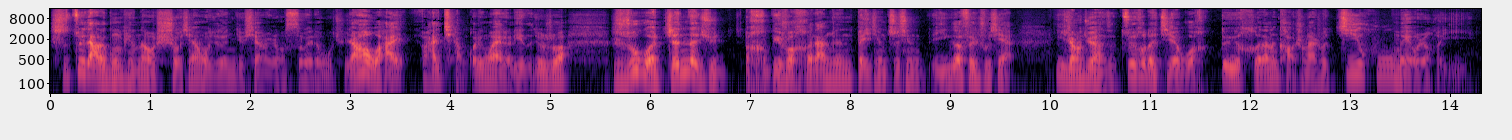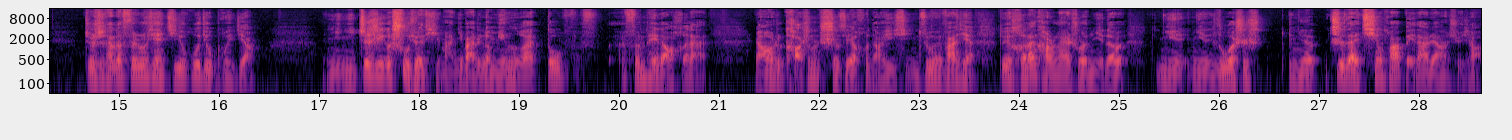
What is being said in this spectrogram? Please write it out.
是最大的公平，那我首先我觉得你就陷入一种思维的误区。然后我还我还讲过另外一个例子，就是说如果真的去比如说河南跟北京执行一个分数线一张卷子，最后的结果对于河南的考生来说几乎没有任何意义，就是它的分数线几乎就不会降。你你这是一个数学题嘛？你把这个名额都分配到河南。然后这考生的池子也混到一起，你就会发现，对于河南考生来说，你的你你如果是你的志在清华北大这样的学校，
